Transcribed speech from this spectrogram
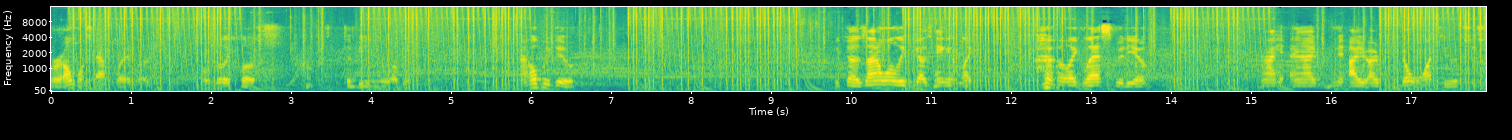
We're almost halfway, but we're really close to beating the level. I hope we do. Because I don't want to leave you guys hanging like like last video. And I and I, I I don't want to. It's just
